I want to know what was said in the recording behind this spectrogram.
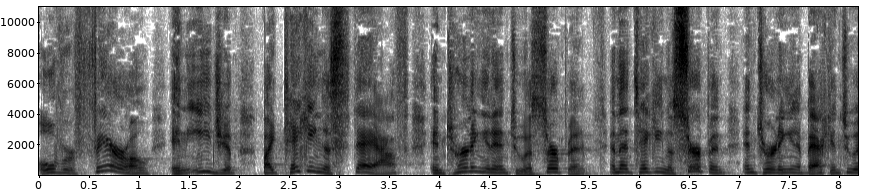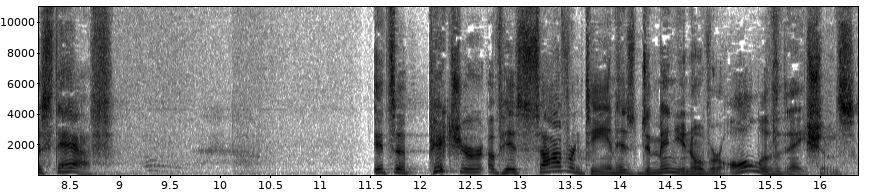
over Pharaoh in Egypt by taking a staff and turning it into a serpent, and then taking a serpent and turning it back into a staff. It's a picture of his sovereignty and his dominion over all of the nations.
